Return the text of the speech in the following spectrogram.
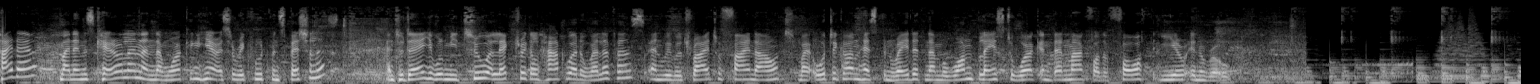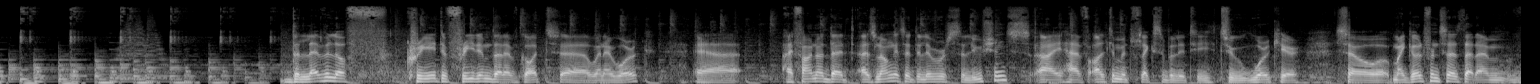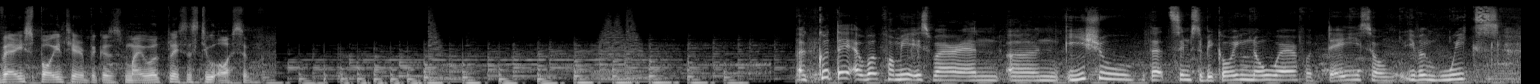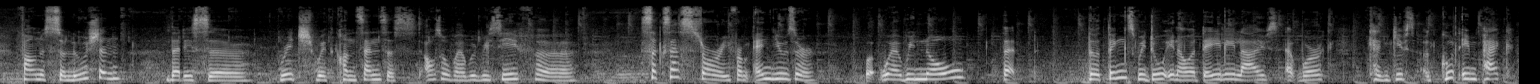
Hi there, my name is Carolyn and I'm working here as a recruitment specialist. And today you will meet two electrical hardware developers and we will try to find out why Oticon has been rated number one place to work in Denmark for the fourth year in a row. The level of creative freedom that I've got uh, when I work uh, I found out that as long as I deliver solutions, I have ultimate flexibility to work here. So my girlfriend says that I'm very spoiled here because my workplace is too awesome. A good day at work for me is where an, an issue that seems to be going nowhere for days or even weeks found a solution that is uh, rich with consensus. Also where we receive uh, success story from end user where we know that the things we do in our daily lives at work can give a good impact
